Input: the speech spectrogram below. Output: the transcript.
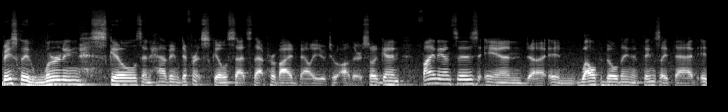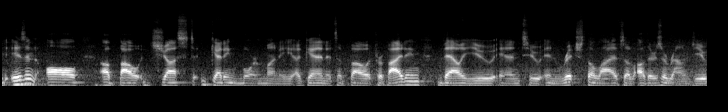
basically learning skills and having different skill sets that provide value to others. So again, finances and uh, in wealth building and things like that, it isn't all about just getting more money. Again, it's about providing value and to enrich the lives of others around you.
